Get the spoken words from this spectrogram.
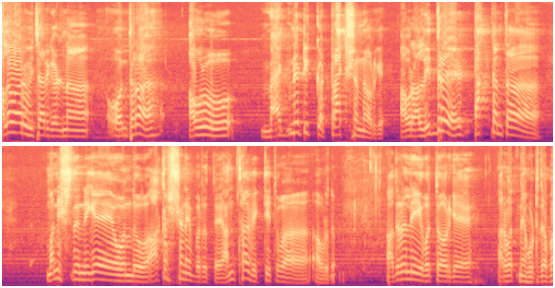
ಹಲವಾರು ವಿಚಾರಗಳನ್ನ ಒಂಥರ ಅವರು ಮ್ಯಾಗ್ನೆಟಿಕ್ ಅಟ್ರ್ಯಾಕ್ಷನ್ ಅವ್ರಿಗೆ. ಅವ್ರು ಅಲ್ಲಿದ್ದರೆ ಟಕ್ ಅಂತ ಮನುಷ್ಯನಿಗೆ ಒಂದು ಆಕರ್ಷಣೆ ಬರುತ್ತೆ, ಅಂಥ ವ್ಯಕ್ತಿತ್ವ ಅವ್ರದ್ದು ಅದರಲ್ಲಿ ಇವತ್ತು ಅವ್ರಿಗೆ ಅರವತ್ತನೇ ಹುಟ್ಟಿದಬ್ಬ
